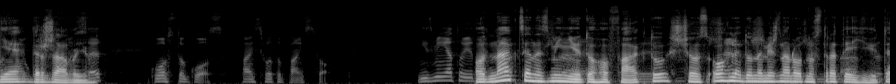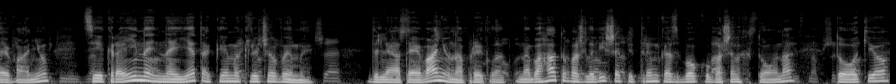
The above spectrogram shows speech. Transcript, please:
є державою. Однак це не змінює того факту, що з огляду на міжнародну стратегію Тайваню ці країни не є такими ключовими. Для Тайваню, наприклад, набагато важливіша підтримка з боку Вашингтона, Токіо,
